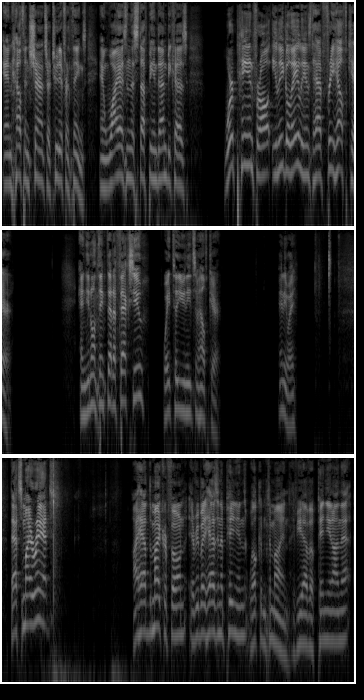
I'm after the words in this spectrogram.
and health insurance are two different things. And why isn't this stuff being done? Because we're paying for all illegal aliens to have free health care. And you don't think that affects you? Wait till you need some health care. Anyway, that's my rant. I have the microphone. Everybody has an opinion. Welcome to mine. If you have an opinion on that,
